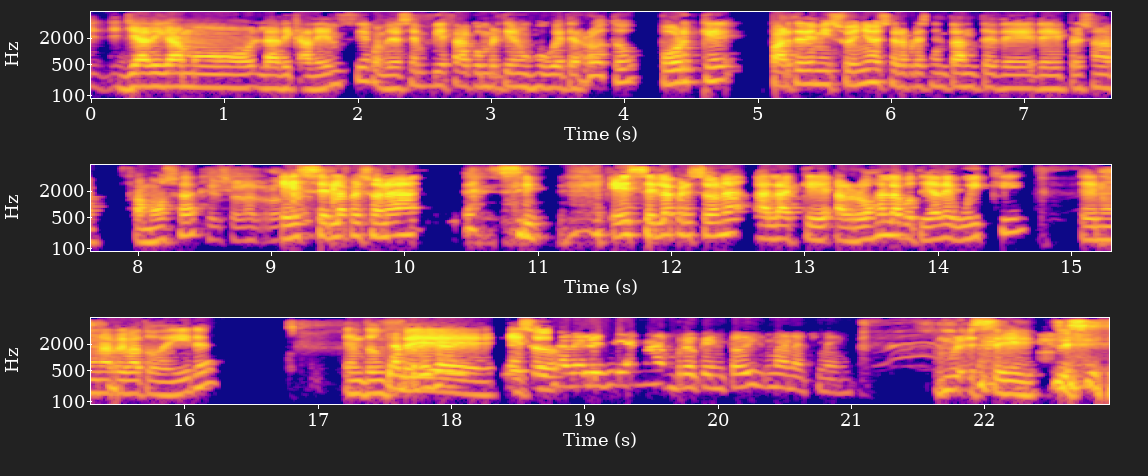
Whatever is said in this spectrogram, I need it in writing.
ya digamos la decadencia, cuando ya se empieza a convertir en un juguete roto, porque parte de mi sueño es ser representante de, de personas famosas, es ser la persona, sí, es ser la persona a la que arrojan la botella de whisky en un arrebato de ira. La Entonces, empresa, de, la eso, empresa de Luis se llama Broken Toys Management. Hombre, Sí, sí, sí.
